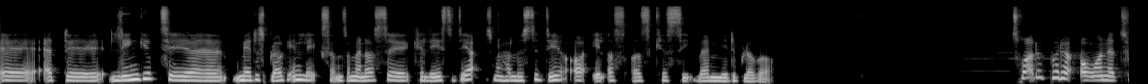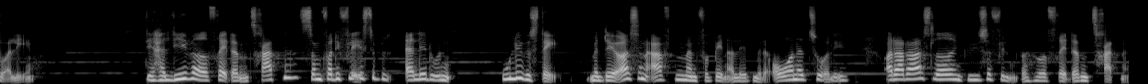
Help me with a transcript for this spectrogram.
øh, at øh, linke til øh, Mettes blogindlæg, sådan, så man også øh, kan læse det der, hvis man har lyst til det, og ellers også kan se, hvad Mette blogger om. Tror du på det overnaturlige? Det har lige været fredag den 13., som for de fleste er lidt en ulykkesdag, men det er også en aften, man forbinder lidt med det overnaturlige, og der er der også lavet en gyserfilm, der hedder Fredag den 13.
